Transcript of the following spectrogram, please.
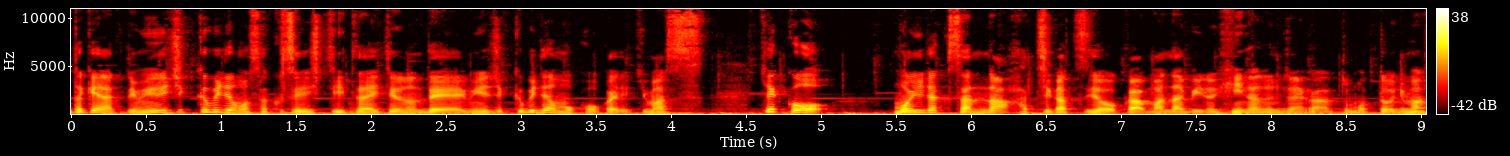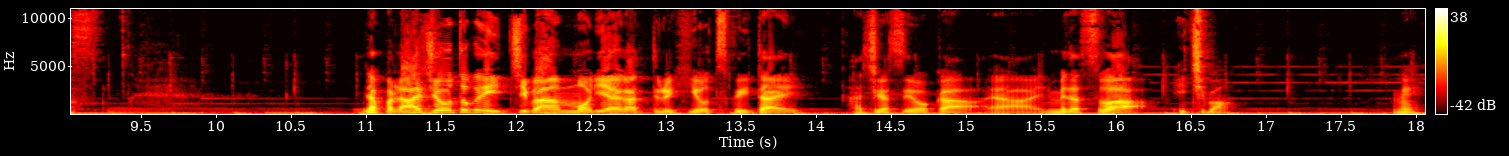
だけじゃなくてミュージックビデオも作成していただいているので、ミュージックビデオも公開できます。結構盛りだくさんな8月8日、マナビの日になるんじゃないかなと思っております。やっぱラジオトークで一番盛り上がってる日を作りたい。8月8日、目指すは一番。ね。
